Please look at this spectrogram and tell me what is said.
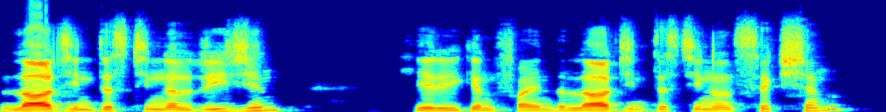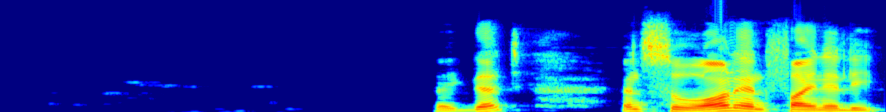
large intestinal region. Here you can find the large intestinal section. Like that. And so on. And finally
